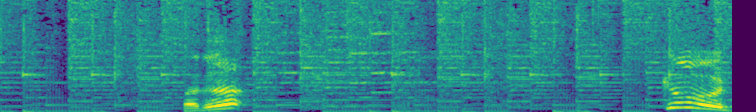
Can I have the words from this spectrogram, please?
Warte. Gut.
